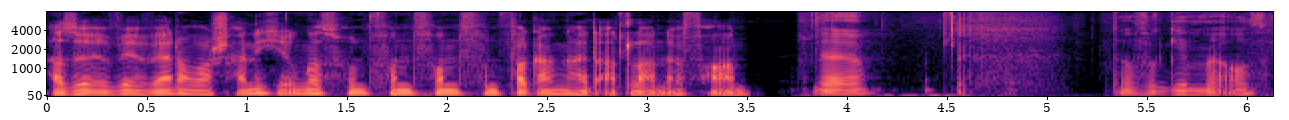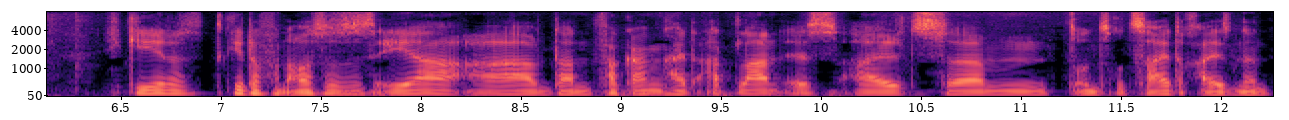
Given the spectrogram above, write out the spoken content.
Also wir werden wahrscheinlich irgendwas von, von, von, von Vergangenheit Atlan erfahren. Ja, ja. Davon gehen wir aus. Ich gehe, das, gehe davon aus, dass es eher äh, dann Vergangenheit Atlan ist als ähm, unsere Zeitreisenden.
